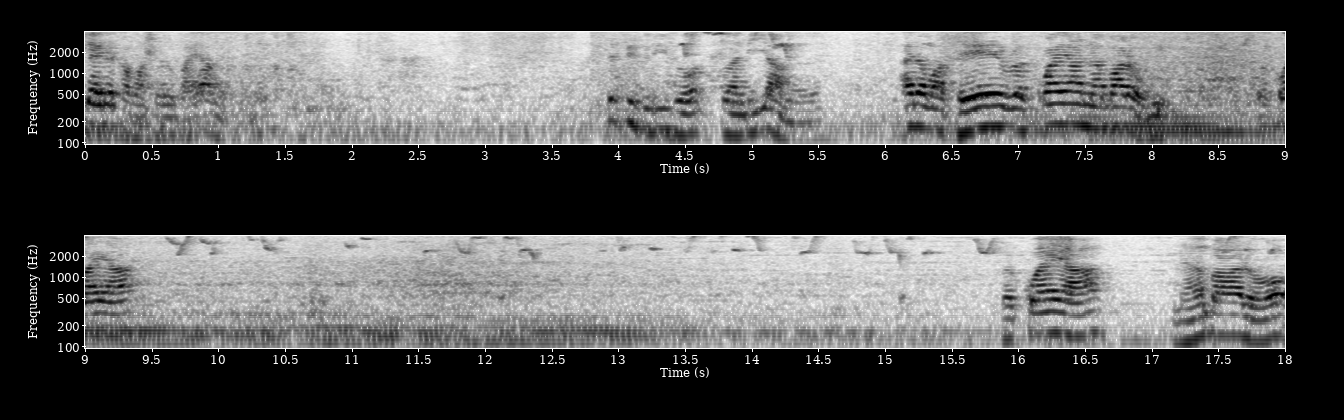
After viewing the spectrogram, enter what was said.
ကြိုက်တဲ့ခါမှာကျွန်တော်တို့ဗာရမယ်63ဆိုတော့20ရမယ်အဲ့တော့မှဘယ် require number တော့ wait require require number တော့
